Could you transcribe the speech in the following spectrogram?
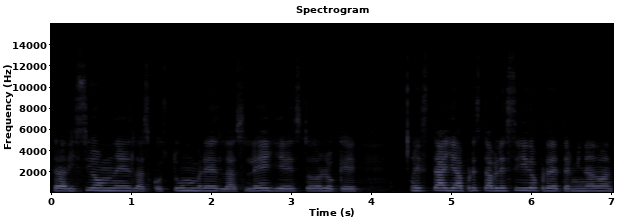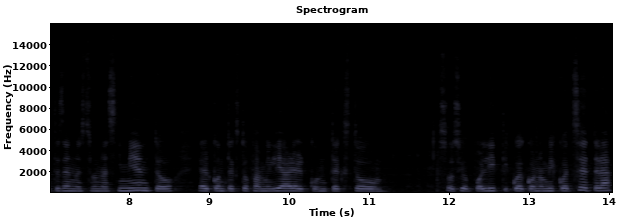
tradiciones, las costumbres, las leyes, todo lo que está ya preestablecido, predeterminado antes de nuestro nacimiento, el contexto familiar, el contexto sociopolítico, económico, etcétera,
